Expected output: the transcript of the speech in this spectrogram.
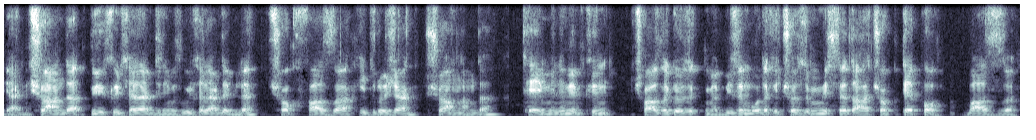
Yani şu anda büyük ülkeler dediğimiz bu ülkelerde bile çok fazla hidrojen şu anlamda temini mümkün hiç fazla gözükmüyor. Bizim buradaki çözümümüz ise daha çok depo bazlı.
